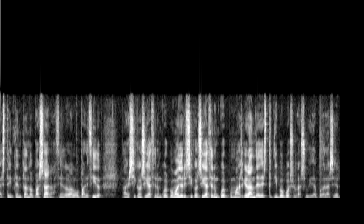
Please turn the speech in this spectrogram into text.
está intentando pasar, haciendo algo parecido, a ver si consigue hacer un cuerpo mayor, y si consigue hacer un cuerpo más grande de este tipo, pues la subida podrá ser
